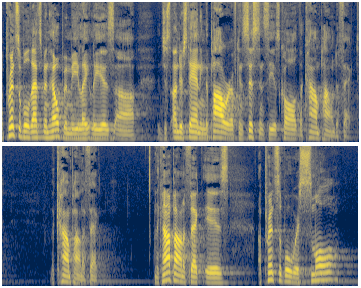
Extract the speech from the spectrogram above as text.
A principle that's been helping me lately is uh, just understanding the power of consistency is called the compound effect the compound effect. the compound effect is a principle where small,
